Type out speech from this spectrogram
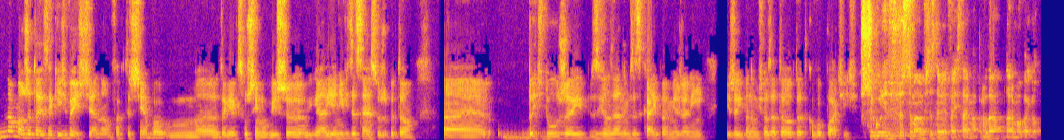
No może to jest jakieś wyjście, no faktycznie, bo mm, tak jak słusznie mówisz, e, ja, ja nie widzę sensu, żeby to e, być dłużej związanym ze Skype'em, jeżeli, jeżeli będę musiał za to dodatkowo płacić. Szczególnie, że wszyscy mamy w systemie FaceTime'a, prawda? Darmowego.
